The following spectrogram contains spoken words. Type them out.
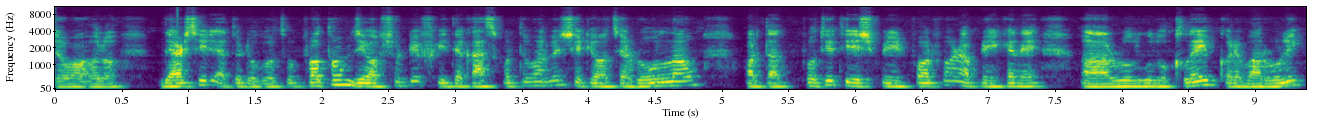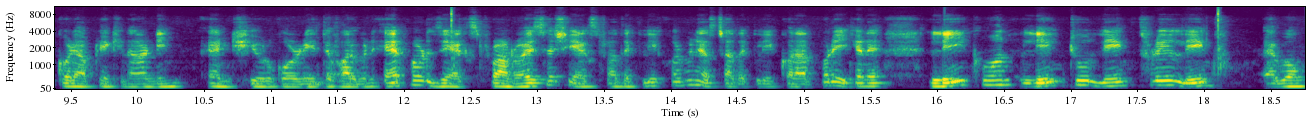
জমা হলো। দ্যাটস ইট এতটুকু। তো প্রথম যে অপশনটি ফ্রিতে কাজ করতে পারবেন, সেটি হচ্ছে রোল নাও অর্থাৎ প্রতি 30 মিনিট পর পর আপনি এখানে রোলগুলো ক্লেম করে বা রোলিং করে আপনি এখানে আর্নিং এনশিওর করে নিতে পারবেন। এরপর যে এক্সট্রা রয়েছে, সেই এক্সট্রাতে ক্লিক করবেন। এক্সট্রাতে ক্লিক করার পরে এখানে link one link two link three link এবং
